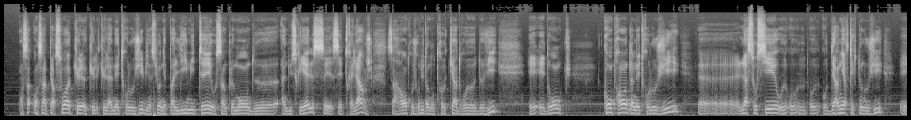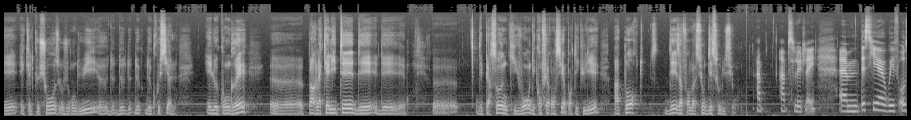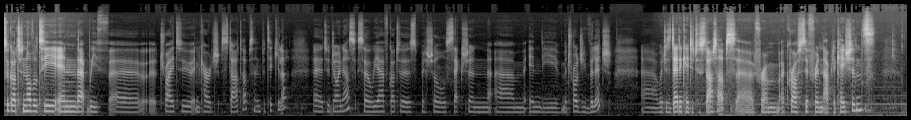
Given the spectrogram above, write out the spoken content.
On s'aperçoit que, que, la métrologie, bien sûr, n'est pas limitée au simple monde industriel, c'est très large, ça rentre aujourd'hui dans notre cadre de vie, et, donc comprendre la métrologie, euh, l'associer aux, dernières technologies est, quelque chose aujourd'hui euh, de, crucial. Et le congrès, euh, par la qualité des des personnes qui vont, des conférenciers en particulier, apportent des informations, des solutions. Absolutely. Um, this year we've also got novelty in that we've uh, tried to encourage startups in particular. Uh, to join us. So we have got a special section um, in the Metrology Village, uh, which is dedicated to startups uh, from across different applications.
